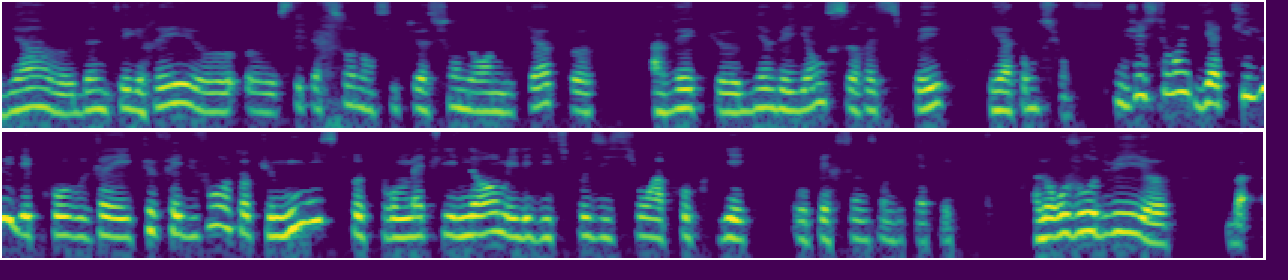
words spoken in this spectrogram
eh bien d'intégrer ces personnes en situation de handicap avec bienveillance, respect et attention. Justement, y a-t-il eu des progrès? Que faites-vous en tant que ministre pour mettre les normes et les dispositions appropriées aux personnes handicapées? Alors aujourd'hui, euh, bah,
